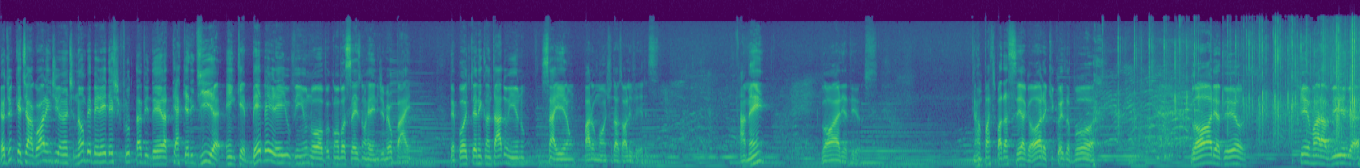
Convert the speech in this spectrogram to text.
Eu digo que de agora em diante não beberei deste fruto da videira até aquele dia em que beberei o vinho novo com vocês no reino de meu Pai. Depois de terem cantado o hino, saíram para o Monte das Oliveiras. Amém? Glória a Deus. Vamos participar da ceia agora, que coisa boa. Glória a Deus. Que maravilha.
